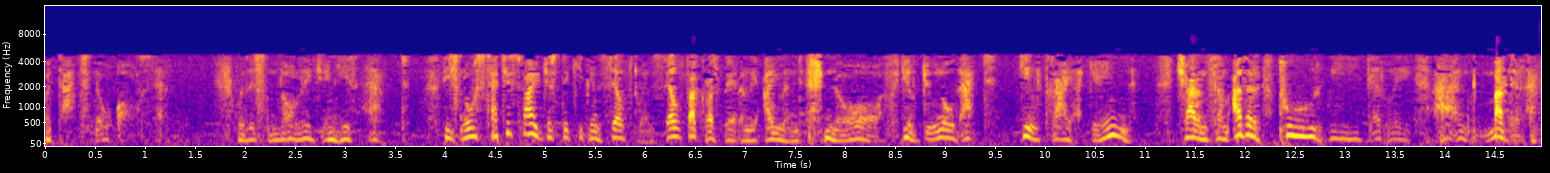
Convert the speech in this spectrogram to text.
But that's no all, sir. With this knowledge in his heart, he's no satisfied just to keep himself to himself across there on the island. No, he'll do no that. He'll try again. Charm some other poor wee girlie and murder her.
